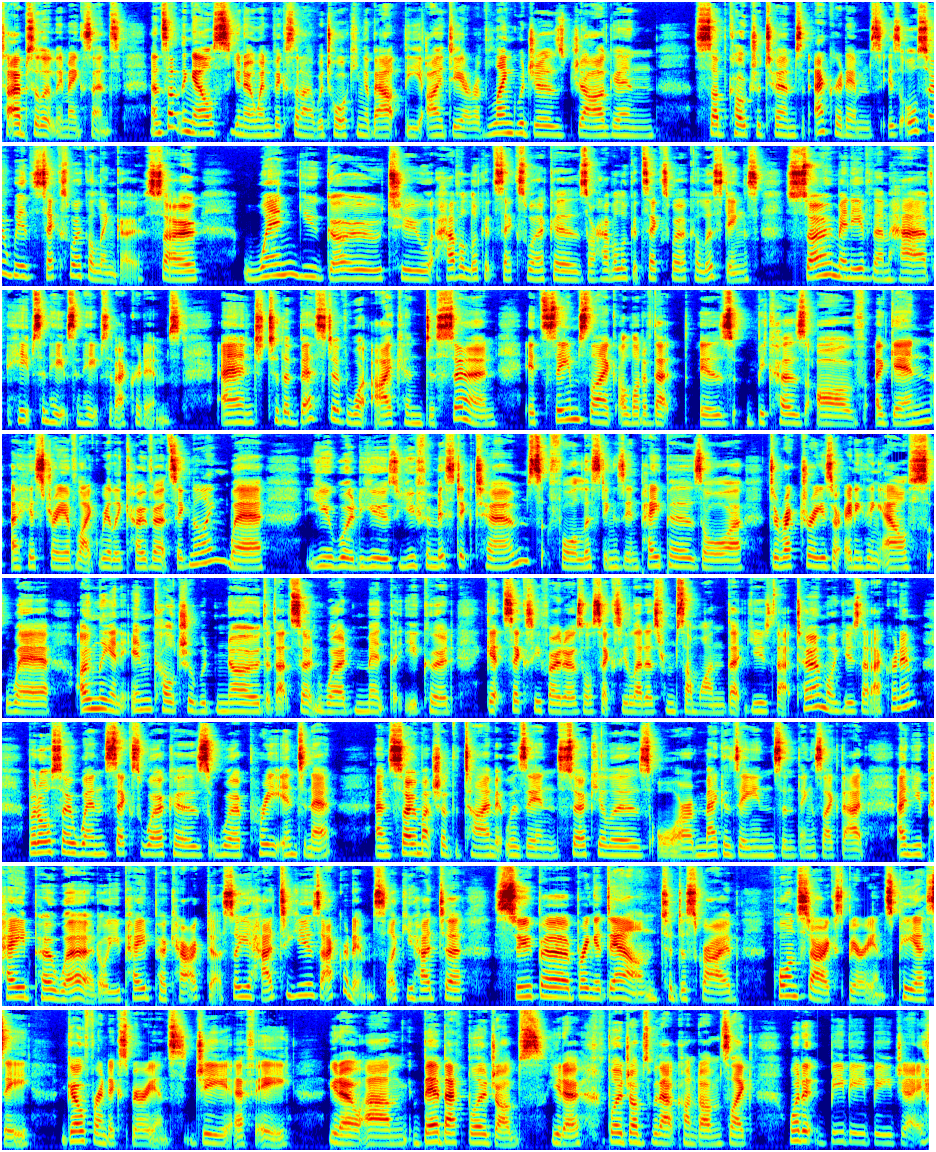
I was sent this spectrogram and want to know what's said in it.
to absolutely make sense. And something else, you know, when Vix and I were talking about the idea of languages, jargon, subculture terms and acronyms is also with sex worker lingo. So when you go to have a look at sex workers or have a look at sex worker listings, so many of them have heaps and heaps and heaps of acronyms. And to the best of what I can discern, it seems like a lot of that is because of, again, a history of like really covert signaling where you would use euphemistic terms for listings in papers or directories or anything else where only an in culture would know that that certain word meant that you could get sexy photos or sexy letters from someone that used that term or used that acronym. But also when sex workers were pre internet and so much of the time it was in circulars or magazines and things like that. And you paid per word or you paid per character. So you had to use acronyms. Like you had to super bring it down to describe porn star experience, PSE, girlfriend experience, GFE you know, um, bareback blowjobs, you know, blowjobs without condoms, like what it BBBJ,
